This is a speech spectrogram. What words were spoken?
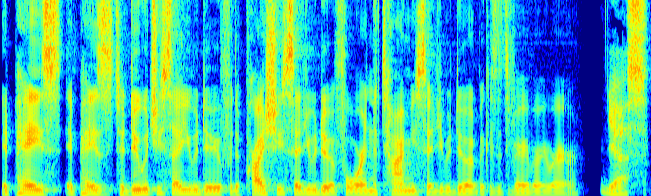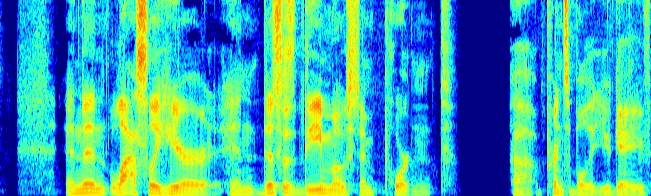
it pays it pays to do what you say you would do for the price you said you would do it for and the time you said you would do it because it's very very rare. Yes. And then lastly, here, and this is the most important uh, principle that you gave.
